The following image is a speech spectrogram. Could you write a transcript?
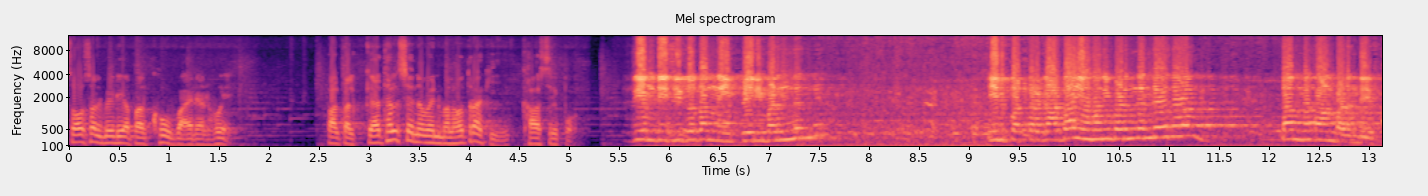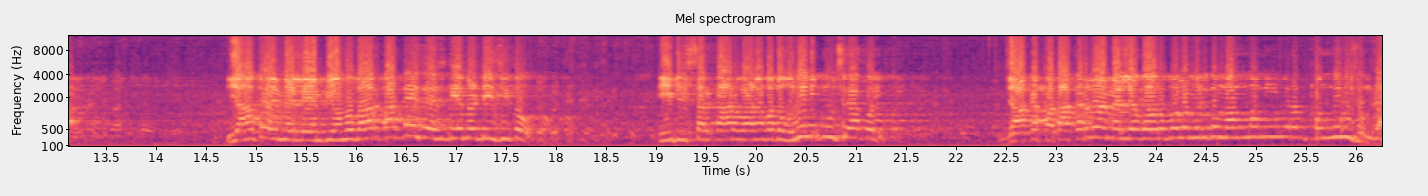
सोशल मीडिया पर खूब वायरल हुए। पल पल कैथल से नवीन मल्होत्रा की खास रिपोर्ट। तो नहीं इन पत्रकार भाइयों को नहीं बढ़ने तब में कौन बढ़ने देता यहाँ तो एमएलए एमपीओ को बाहर काटे हैं एसडीएम और डीसी तो। ईडी सरकार वालों को तो उन्हें नहीं पूछ रहा कोई। जाके पता कर लो एमएलए को और बोलो, मेरी तो मानना नहीं, मेरा तो फ़ोन नहीं सुनता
